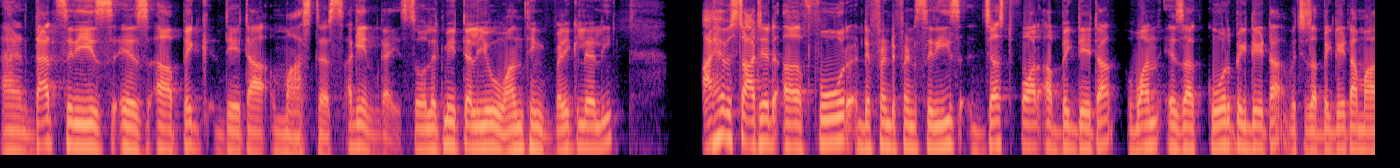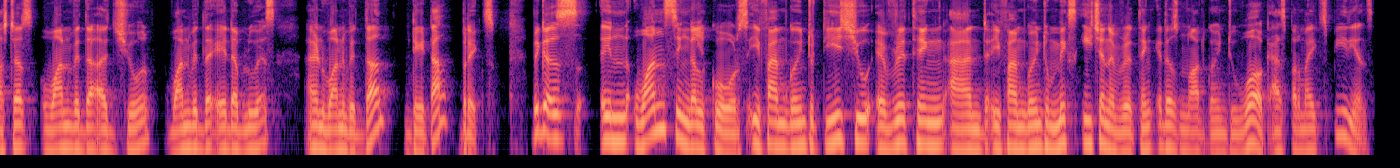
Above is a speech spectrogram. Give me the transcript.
and that series is a big data masters. Again guys, so let me tell you one thing very clearly. I have started a four different different series just for a big data. One is a core big data which is a big data masters, one with the Azure, one with the AWS and one with the data bricks. Because in one single course if i'm going to teach you everything and if i'm going to mix each and everything it is not going to work as per my experience.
